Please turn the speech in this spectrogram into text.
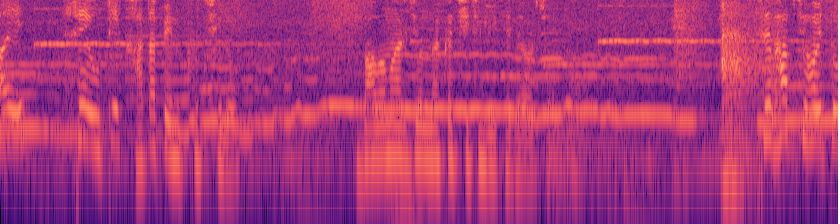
তাই সে উঠে খাতা পেন খুঁজছিল। বাবা মার জন্য একটা চিঠি লিখে দেওয়ার জন্য। সে ভাবছে হয়তো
